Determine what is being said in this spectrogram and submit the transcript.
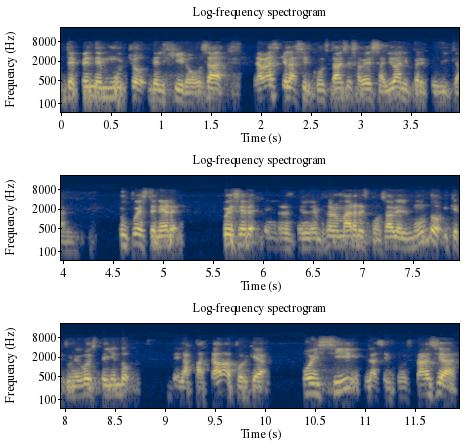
depende mucho del giro. O sea, la verdad es que las circunstancias a veces ayudan y perjudican. Tú puedes tener, puedes ser el, el empresario más responsable del mundo y que tu negocio esté yendo de la patada, porque hoy sí la circunstancia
